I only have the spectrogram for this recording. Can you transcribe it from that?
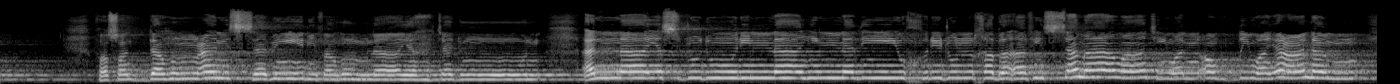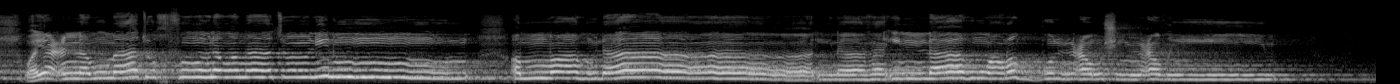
فصدهم عن السبيل فهم لا يهتدون. ألا يسجدوا لله الذي يخرج الخبأ في السماوات والأرض ويعلم ويعلم ما تخفون وما تعلنون. الله لا إله إلا هو رب العرش العظيم.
